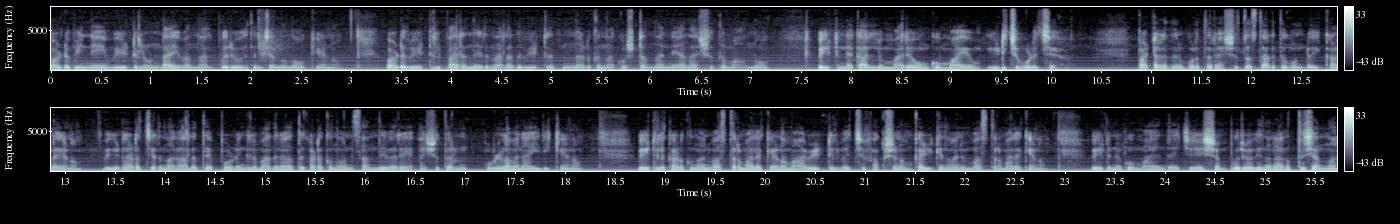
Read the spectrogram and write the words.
വടു പിന്നെയും വീട്ടിലുണ്ടായി വന്നാൽ പുരോഹിതൻ ചെന്ന് നോക്കണം വടു വീട്ടിൽ പരന്നിരുന്നാൽ അത് വീട്ടിൽ നിന്നെടുക്കുന്ന കുഷ്ഠം തന്നെ അത് അശുദ്ധമാകുന്നു വീട്ടിന്റെ കല്ലും മരവും കുമ്മായവും ഇടിച്ചു പൊളിച്ച് പട്ടണത്തിന് പുറത്തൊരു അശുദ്ധ സ്ഥലത്ത് കൊണ്ടുപോയി കളയണം. വീട് അടച്ചിരുന്ന കാലത്ത് എപ്പോഴെങ്കിലും അതിനകത്ത് കടക്കുന്നവൻ സന്ധി വരെ അശുദ്ധ ഉള്ളവനായിരിക്കണം. വീട്ടിൽ കടക്കുന്നവൻ വസ്ത്രം അലക്കണം. ആ വീട്ടിൽ വെച്ച് ഭക്ഷണം കഴിക്കുന്നവനും വസ്ത്രം അലക്കണം. വീട്ടിന് കുമ്മായം തേച്ച ശേഷം പുരോഹിതനകത്ത് ചെന്ന്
